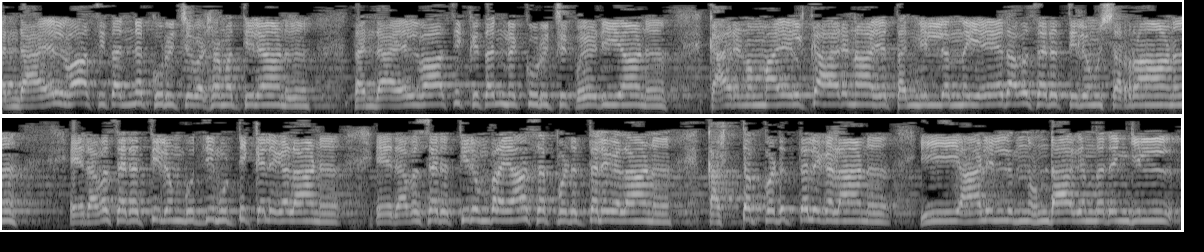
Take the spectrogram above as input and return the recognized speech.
തന്റെ അയൽവാസി തന്നെ കുറിച്ച് വിഷമത്തിലാണ്. തന്റെ അയൽവാസിക്ക് തന്നെ കുറിച്ച് പേടിയാണ്. കാരണം അയൽക്കാരനായ തന്നില്ലെന്ന് ഏതവസരത്തിലും ഷെറാണ് ഏതവസരത്തിലും ബുദ്ധിമുട്ടിക്കലുകളാണ്. ഏതവസരത്തിലും പ്രയാസപ്പെടുത്തലുകളാണ്. കഷ്ടപ്പെടുത്തലുകളാണ് ഈ ആളിൽ നിന്നുണ്ടാകുന്നതെങ്കിൽ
